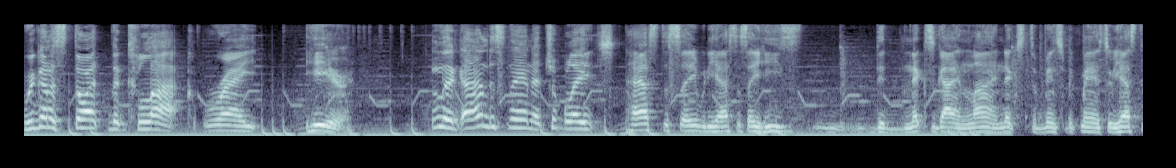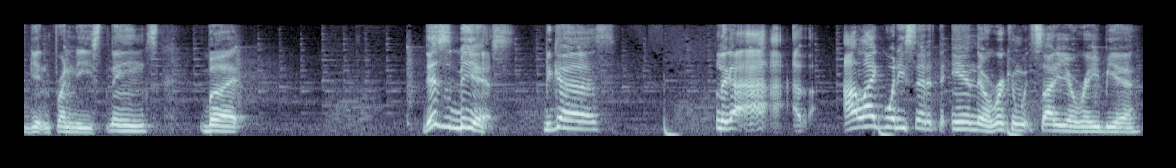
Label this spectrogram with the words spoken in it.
we're gonna start the clock right here. Look, I understand that Triple H has to say what he has to say. He's the next guy in line next to Vince McMahon, so he has to get in front of these things. But this is BS because look, I, I, I like what he said at the end. They're working with Saudi Arabia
